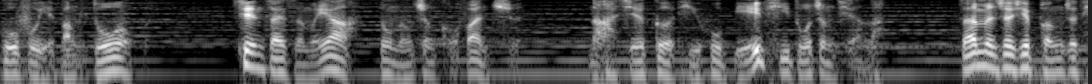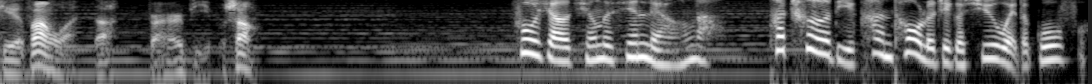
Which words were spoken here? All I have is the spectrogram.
姑父也帮你多问问。现在怎么样都能挣口饭吃，那些个体户别提多挣钱了，咱们这些捧着铁饭碗的反而比不上。傅小晴的心凉了，她彻底看透了这个虚伪的姑父。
